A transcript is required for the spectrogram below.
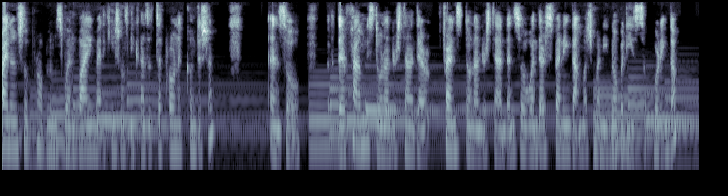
financial problems when buying medications because it's a chronic condition. And so their families don't understand, their friends don't understand. And so when they're spending that much money, nobody is supporting them.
